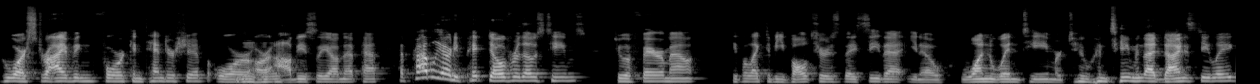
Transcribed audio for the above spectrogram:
who are striving for contendership or mm-hmm. are obviously on that path have probably already picked over those teams to a fair amount. People like to be vultures. They see that, you know, one win team or two win team in that dynasty league.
